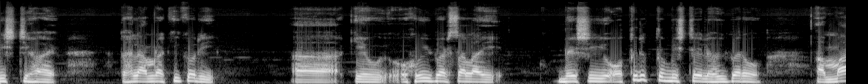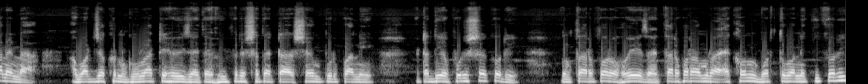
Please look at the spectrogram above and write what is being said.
বৃষ্টি হয়, তাহলে আমরা কি করি? কেউ হুইপার চালাই, বেশি অতিরিক্ত বৃষ্টি হলে হুইপারও মানে না। আবার যখন গোলাটে হয়ে যায়, তাই হুইপারের সাথে একটা শ্যাম্পুর পানি এটা দিয়ে পরিষ্কার করি তারপর হয়ে যায়। তারপর আমরা এখন বর্তমানে কি করি?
